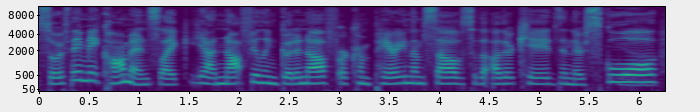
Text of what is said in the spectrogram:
so if they make comments like, yeah, not feeling good enough or comparing themselves to the other kids in their school, yeah.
